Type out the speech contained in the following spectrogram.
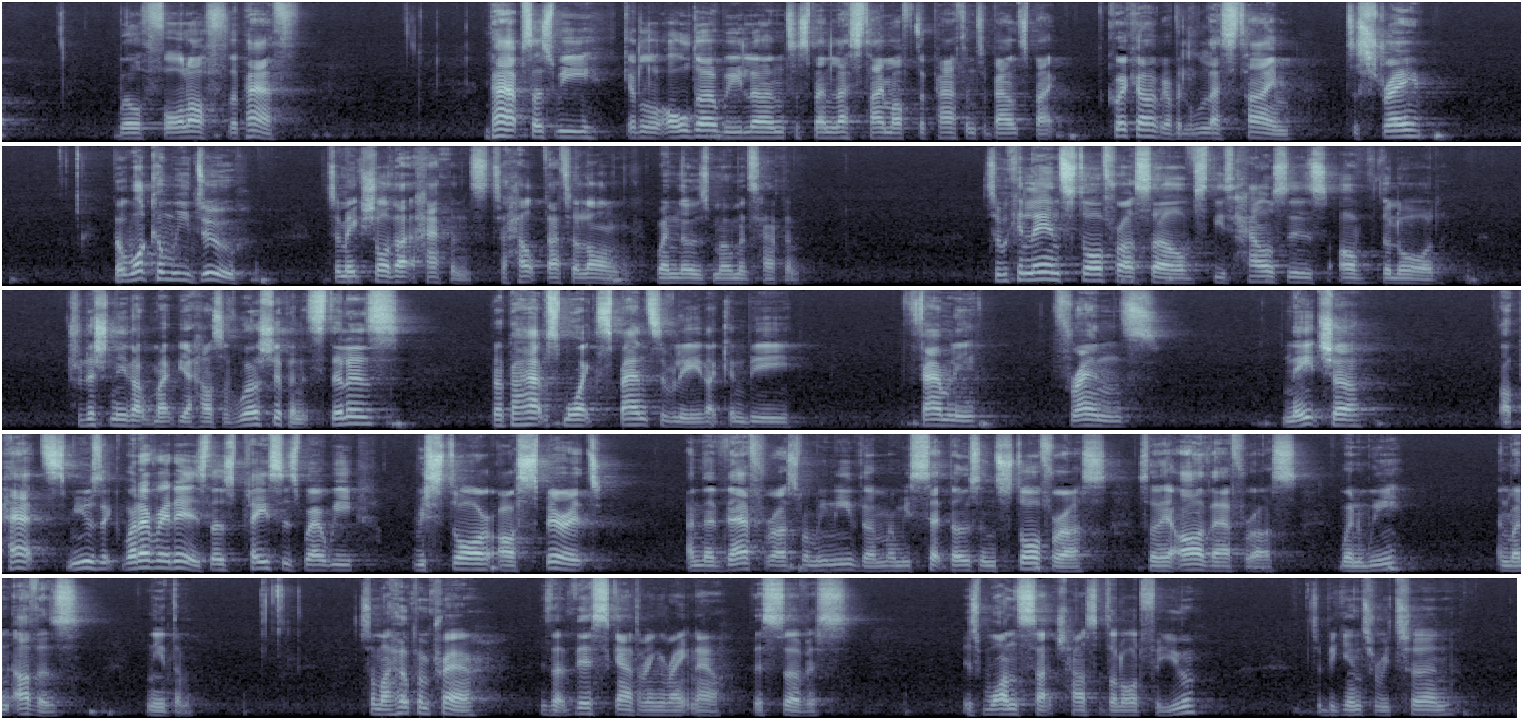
we'll fall off the path. Perhaps as we get a little older, we learn to spend less time off the path and to bounce back quicker. We have a little less time to stray. But what can we do to make sure that happens, to help that along when those moments happen? So we can lay in store for ourselves these houses of the Lord. Traditionally, that might be a house of worship, and it still is, but perhaps more expansively, that can be family, friends, nature, our pets, music, whatever it is, those places where we restore our spirit and they're there for us when we need them, and we set those in store for us so they are there for us when we and when others need them. So, my hope and prayer is that this gathering right now, this service, is one such house of the Lord for you to begin to return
